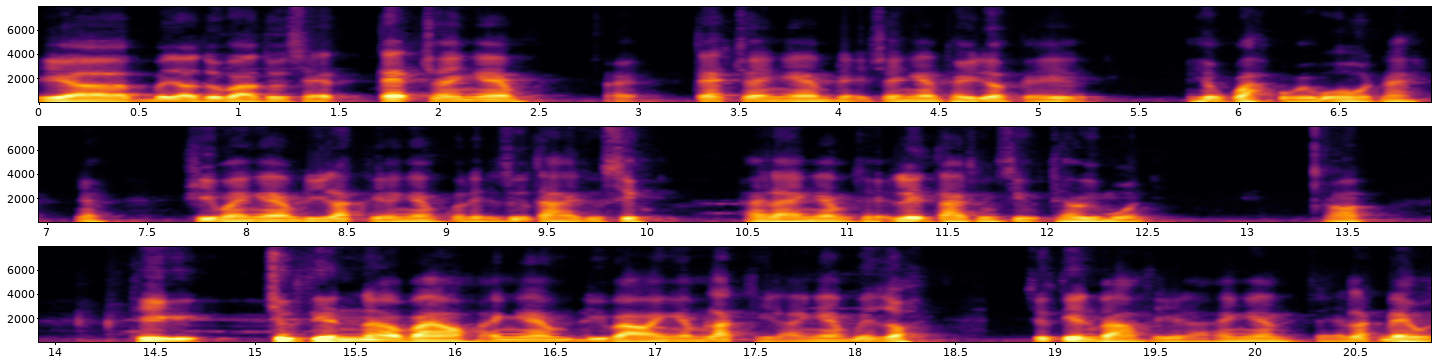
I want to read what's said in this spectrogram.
thì uh, bây giờ tôi vào tôi sẽ test cho anh em Đấy, test cho anh em để cho anh em thấy được cái hiệu quả của cái bộ hột này nhé khi mà anh em đi lắc thì anh em có thể giữ tài giữ xỉu hay là anh em có thể lên tài xuống xỉu theo ý muốn đó thì trước tiên là vào anh em đi vào anh em lắc thì là anh em biết rồi trước tiên vào thì là anh em sẽ lắc đều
